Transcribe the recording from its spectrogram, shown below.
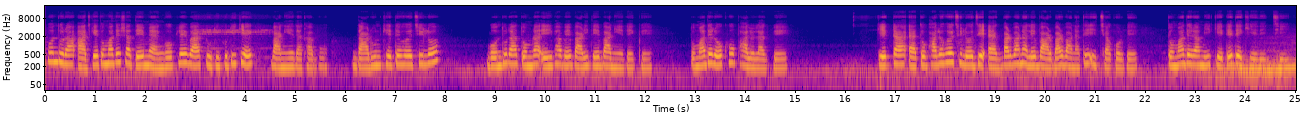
বন্ধুরা, আজকে তোমাদের সাথে ম্যাঙ্গো ফ্লেভার টুটি ফুটি কেক বানিয়ে দেখাবো। দারুণ খেতে হয়েছিল। বন্ধুরা, তোমরা এইভাবে বাড়িতে বানিয়ে দেখবে। তোমাদেরও খুব ভালো লাগবে। কেকটা এত ভালো হয়েছিল যে একবার বানালে বারবার বানাতে ইচ্ছা করবে। তোমাদের আমি কেটে দেখিয়ে দিচ্ছি।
